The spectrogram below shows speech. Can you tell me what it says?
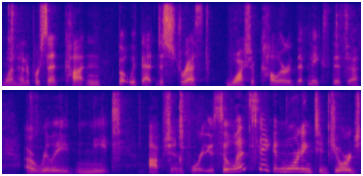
100% cotton, but with that distressed wash of color that makes this a, a really neat option for you. So let's say good morning to George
